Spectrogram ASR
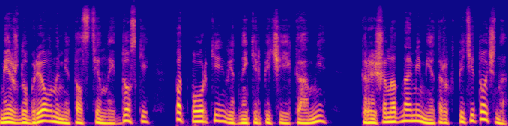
Между бревнами толстенные доски, подпорки, видны кирпичи и камни. Крыша над нами метрах в пяти точно.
